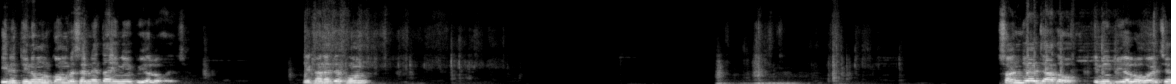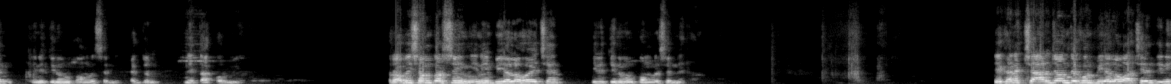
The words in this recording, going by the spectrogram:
ইনি তৃণমূল কংগ্রেসের নেতা, ইনি বিএলও হয়েছেন। এখানে দেখুন সঞ্জয় যাদব, ইনি বিএলও হয়েছেন, ইনি তৃণমূল কংগ্রেসের একজন নেতা কর্মী। রবিশঙ্কর সিং, ইনি বিএলও হয়েছেন, ইনি তৃণমূল কংগ্রেসের নেতা। এখানে চারজন দেখুন বিএলও আছেন, যিনি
